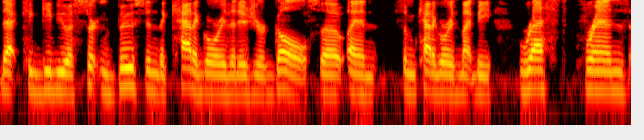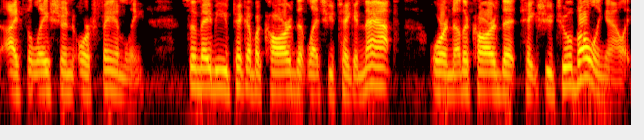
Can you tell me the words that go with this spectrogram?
that can give you a certain boost in the category that is your goal. So, and some categories might be rest, friends, isolation, or family. So maybe you pick up a card that lets you take a nap, or another card that takes you to a bowling alley.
